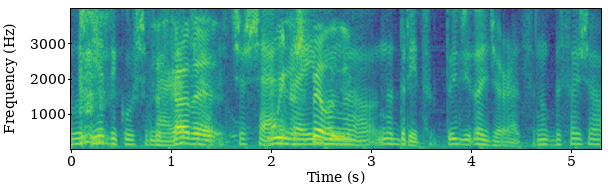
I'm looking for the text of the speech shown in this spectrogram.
duhet të jetë dikush i merr që, që sheh dhe i bën në, në dritë të gjitha gjërat, se nuk besoj që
